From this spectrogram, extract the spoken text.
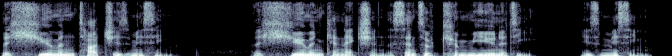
the human touch is missing. The human connection, the sense of community is missing.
